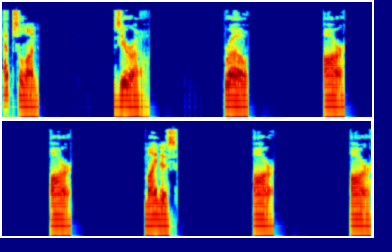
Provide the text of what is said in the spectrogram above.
epsilon 0 rho r r minus r r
